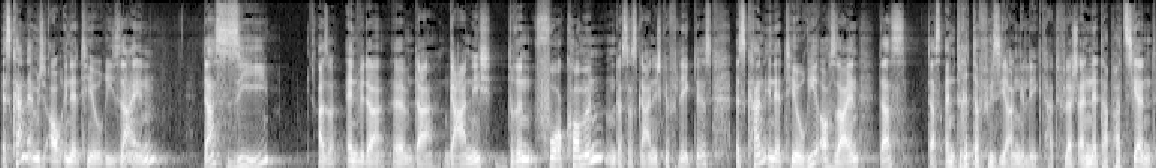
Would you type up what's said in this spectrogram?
Es kann nämlich auch in der Theorie sein, dass Sie also entweder ähm, da gar nicht drin vorkommen und dass das gar nicht gepflegt ist. Es kann in der Theorie auch sein, dass das ein Dritter für sie angelegt hat, vielleicht ein netter Patient.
